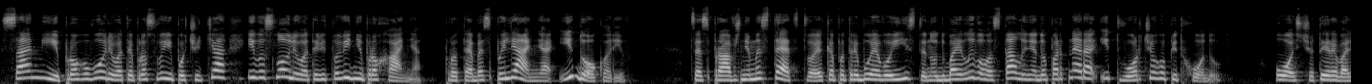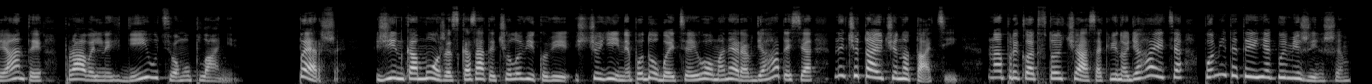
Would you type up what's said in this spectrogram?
самі проговорювати про свої почуття і висловлювати відповідні прохання, проте без пиляння і докорів. Це справжнє мистецтво, яке потребує воістину дбайливого ставлення до партнера і творчого підходу. Ось чотири варіанти правильних дій у цьому плані. Перше. Жінка може сказати чоловікові, що їй не подобається його манера вдягатися, не читаючи нотацій. Наприклад, в той час, як він одягається, помітити, якби між іншим.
